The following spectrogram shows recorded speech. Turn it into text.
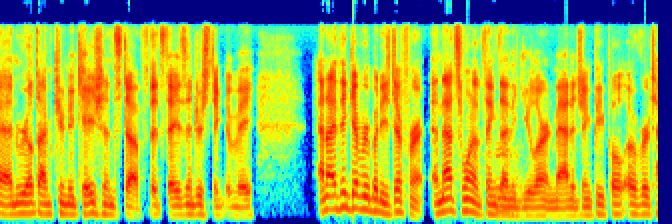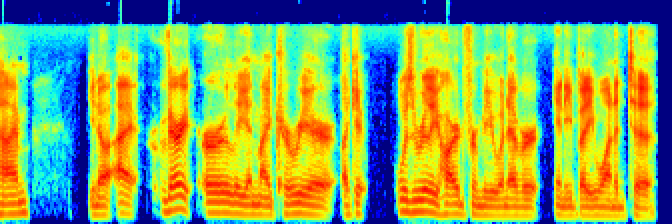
and real time communication stuff that stays interesting to me. And I think everybody's different, and that's one of the things mm. I think mm. you learn managing people over time. You know, I very early in my career, like it was really hard for me whenever anybody wanted to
